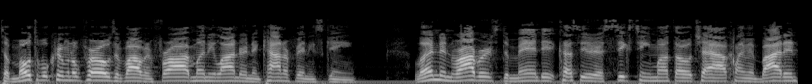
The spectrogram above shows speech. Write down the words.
to multiple criminal probes involving fraud, money laundering, and counterfeiting scheme. Lunden Roberts demanded custody of their 16 month old child, claiming Biden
